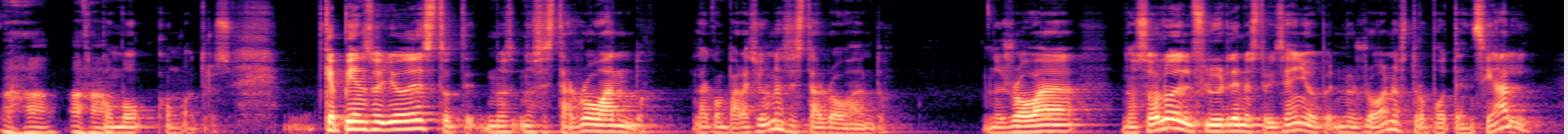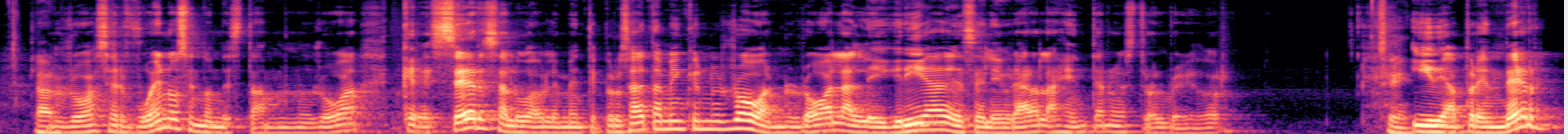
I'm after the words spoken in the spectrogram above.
Ajá, ajá. Como con otros. ¿Qué pienso yo de esto? Te- Nos, nos está robando. La comparación nos está robando. Nos roba no solo el fluir de nuestro diseño, pero nos roba nuestro potencial. Claro. Nos roba ser buenos en donde estamos, nos roba crecer saludablemente, pero sabe también que nos roba, nos roba la alegría de celebrar a la gente a nuestro alrededor Sí. y de aprender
